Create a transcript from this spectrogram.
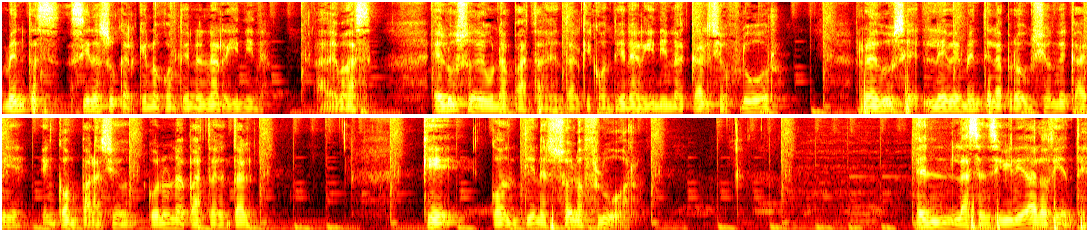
mentas sin azúcar que no contienen arginina. Además, el uso de una pasta dental que contiene arginina, calcio, flúor reduce levemente la producción de carie en comparación con una pasta dental que contiene solo flúor en la sensibilidad a los dientes.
